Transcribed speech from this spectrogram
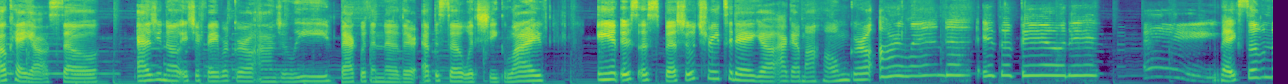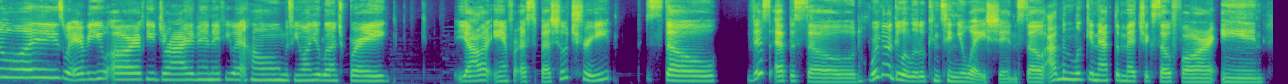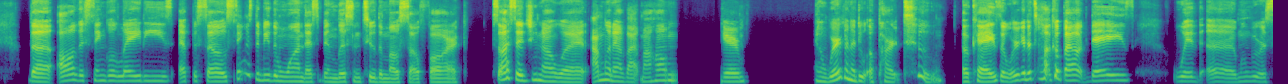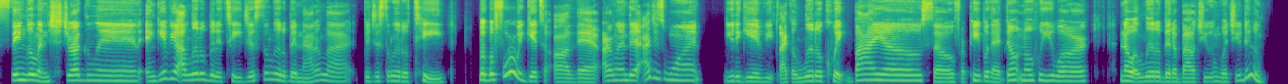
Okay, y'all. So, as you know, it's your favorite girl, Enjoli, back with another episode with Chic Life. And it's a special treat today, y'all. I got my homegirl, Arlinda, in the building. Make some noise wherever you are. If you're driving, if you're at home, if you on your lunch break. Y'all are in for a special treat. So this episode, we're to do a little continuation. So I've been looking at the metrics so far and the all the single ladies episode seems to be the one that's been listened to the most so far. So I said, you know what? I'm to invite my home here and we're going to do a part 2. Okay? So we're going to talk about days with uh when we were single and struggling and give you a little bit of tea, just a little bit, not a lot, but just a little tea but before we get to all that, Arlinda, I just want you to give like a little quick bio. So for people that don't know who you are, know a little bit about you and what you do.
